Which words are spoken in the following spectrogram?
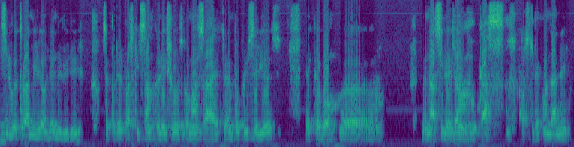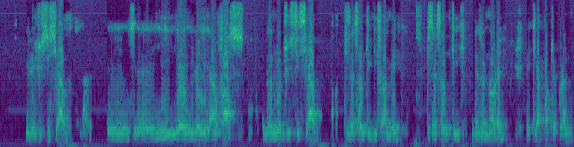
S'il veut 3 millions d'individus, c'est peut-être parce qu'il sent que les choses commencent à être un peu plus sérieuses et que bon, euh, maintenant si les gens cassent parce qu'il est condamné, il est justiciable. Et, il, est en face d'un autre justiciable qui s'est senti diffamé, qui s'est senti déshonoré et qui a porté plainte.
